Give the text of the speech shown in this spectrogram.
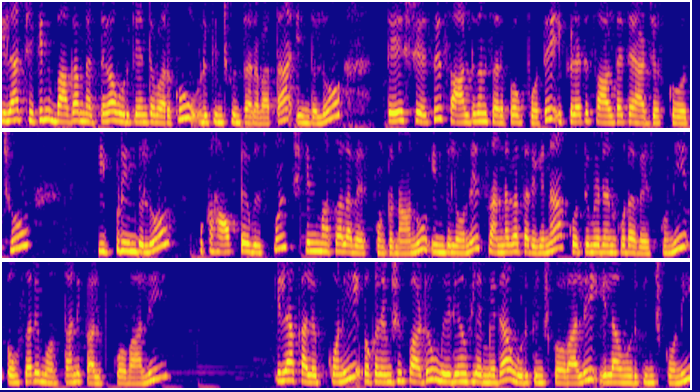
ఇలా చికెన్ బాగా మెత్తగా ఉడికేంత వరకు ఉడికించుకున్న తర్వాత ఇందులో టేస్ట్ చేసి సాల్ట్ కానీ సరిపోకపోతే ఇక్కడైతే సాల్ట్ అయితే యాడ్ చేసుకోవచ్చు. ఇప్పుడు ఇందులో ఒక హాఫ్ టేబుల్ స్పూన్ చికెన్ మసాలా వేసుకుంటున్నాను. ఇందులోనే సన్నగా తరిగిన కొత్తిమీరను కూడా వేసుకుని ఒకసారి మొత్తాన్ని కలుపుకోవాలి. ఇలా కలుపుకొని ఒక నిమిషం పాటు మీడియం ఫ్లేమ్ మీద ఉడికించుకోవాలి. ఇలా ఉడికించుకొని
